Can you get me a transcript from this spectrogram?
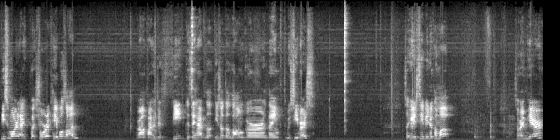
These monitors I put shorter cables on, around 500 feet, because they have the, these are the longer length receivers. So here you see video come up. So from here,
